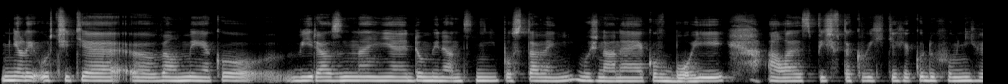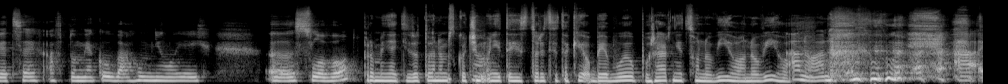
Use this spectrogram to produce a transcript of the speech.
měly určitě e, velmi jako výrazně dominantní postavení, možná ne jako v boji, ale spíš v takových těch jako duchovních věcech a v tom, jakou váhu mělo jejich uh, slovo. Promiň, já ti do toho jenom skočím. No. Oni ty historici taky objevují pořád něco nového a nového. Ano, ano. a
